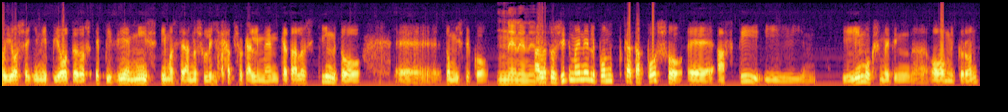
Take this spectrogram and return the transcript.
ο ιός έγινε υπιότερος επειδή εμείς είμαστε ανοσολογικά πιο καλυμμένοι. Κατάλαβες, εκεί είναι το, ε, το μυστικό. Ναι, ναι, ναι, Αλλά το ζήτημα είναι λοιπόν κατά πόσο ε, αυτή η, η λίμωξη με την ε, όμικρον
